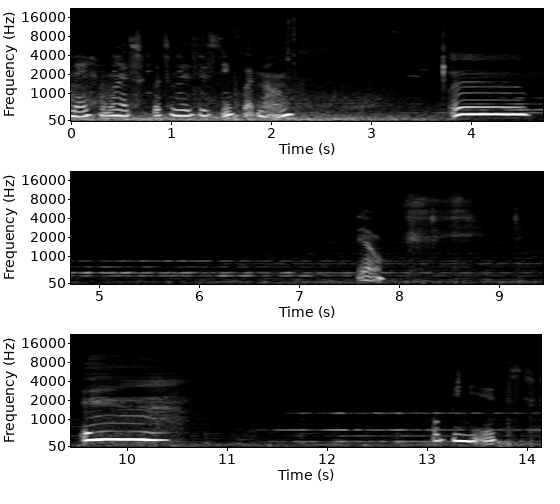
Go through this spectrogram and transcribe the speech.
mal, schau mal jetzt kurz mal gerade noch an. Äh, ja. Äh, Wo bin ich jetzt?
